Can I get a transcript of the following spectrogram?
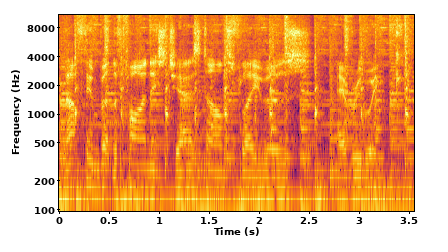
Nothing but the finest jazz dance flavours every week.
